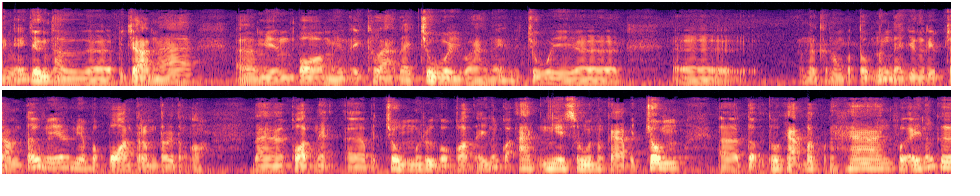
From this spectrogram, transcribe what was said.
ហ្នឹងឯងយើងត្រូវពិចារណាមានព័ត៌មានអីខ្លះដែលជួយបាទនេះជួយនៅក្នុងបន្ទប់ហ្នឹងដែលយើងរៀបចំទៅវាមានប្រព័ន្ធត្រឹមត្រូវទាំងអស់ដែលគាត់អ្នកប្រជុំឬក៏គាត់អីហ្នឹងក៏អាចងាយស្រួលក្នុងការប្រជុំធ្វើការបិទបង្ហាញធ្វើអីហ្នឹងគឺ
